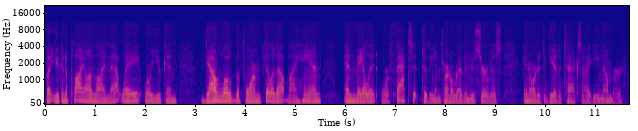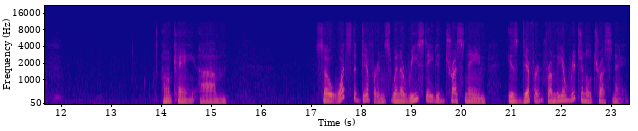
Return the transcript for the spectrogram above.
But you can apply online that way, or you can download the form, fill it out by hand, and mail it or fax it to the Internal Revenue Service in order to get a tax ID number. Okay. Um, so, what's the difference when a restated trust name is different from the original trust name.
